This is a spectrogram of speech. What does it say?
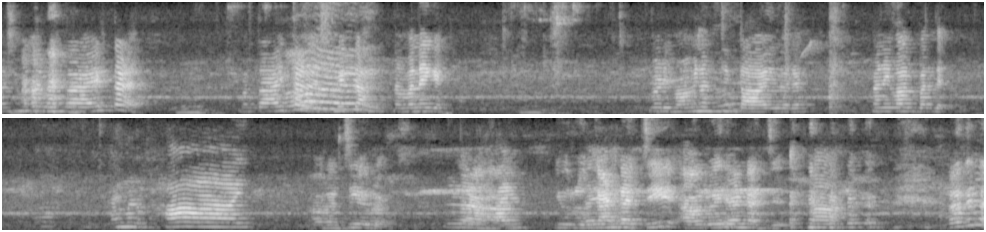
ಅಶ್ಮಿತಾ ಬರ್ತಾ ಇರ್ತಾಳೆ. ಬರ್ತಾ ಇರ್ತಾಳೆ ಅಶ್ಮಿತಾ ನಮ್ಮ ಮನೆಗೆ. ನೋಡಿ ಮಾವಿನ ತಿಂತಾಯಿದ್ದಾರೆ ತಿಂತಾ ಇದ್ದಾರೆ. ನಾನು ಇವಾಗ ಬಂದೆ. ಹಾಯ್ ಮೇಡಮ್ ಹಾಯ್ ಅವ್ರ ಅಜ್ಜಿ ಇವರು ಹಾಯ್ ಇವರು ಗಂಡ ಅಜ್ಜಿ ಅವರು ಹೆಣ್ಣಜ್ಜಿ. ಅದಿಲ್ಲ.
